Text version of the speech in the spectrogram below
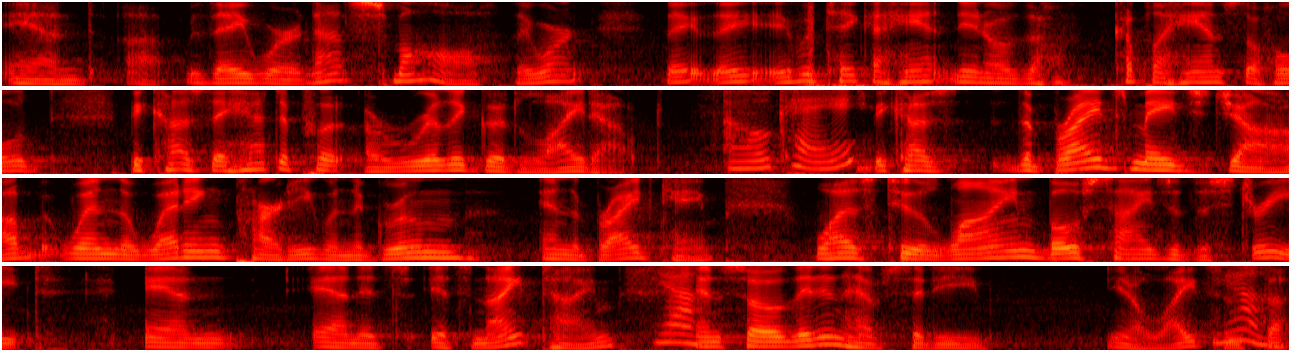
and uh, they were not small. They weren't. They they it would take a hand, you know, the couple of hands to hold because they had to put a really good light out. Okay. Because the bridesmaid's job when the wedding party, when the groom and the bride came, was to line both sides of the street, and and it's it's nighttime, Yeah. and so they didn't have city, you know, lights and Yeah, stuff.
